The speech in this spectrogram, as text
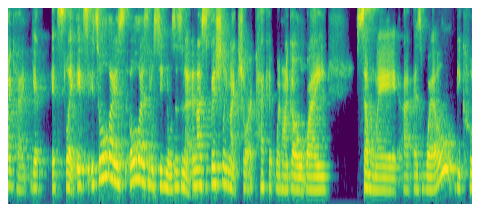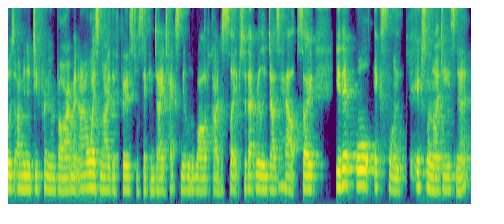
okay, yep, it's sleep. It's it's all those all those little signals, isn't it? And I especially make sure I pack it when I go away somewhere uh, as well because I'm in a different environment. I always know the first or second day takes me a little while to go to sleep. So that really does help. So yeah, they're all excellent, excellent ideas, Nat.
